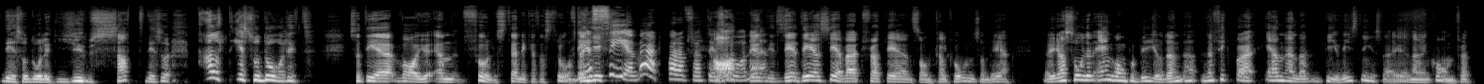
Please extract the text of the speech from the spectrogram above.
det är så dåligt ljussatt, det är så, allt är så dåligt. Så det var ju en fullständig katastrof. Det är gick- sevärt bara för att det är så Ja, dåligt. det, det, det är sevärt för att det är en sån kalkon som det är. Jag såg den en gång på bio. Den, den fick bara en enda biovisning i Sverige när den kom för att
